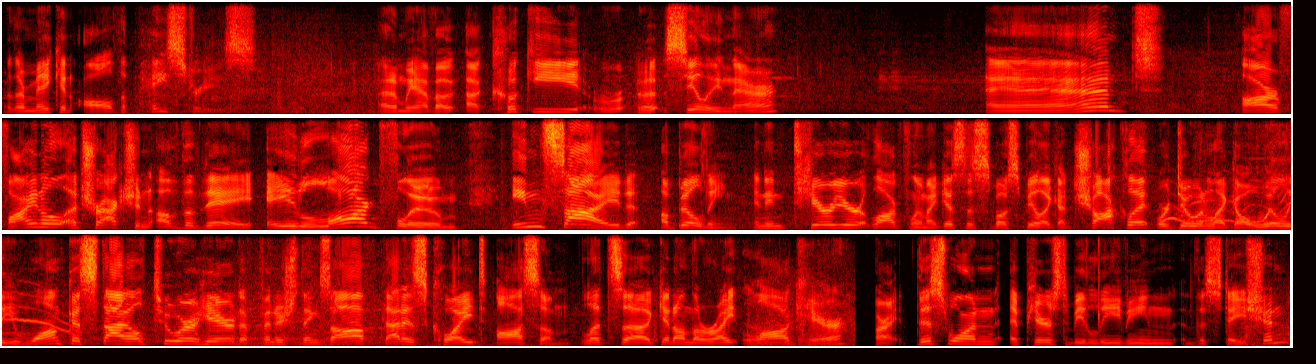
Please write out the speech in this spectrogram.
where they're making all the pastries. And we have a, a cookie uh, ceiling there. And our final attraction of the day, a log flume inside a building, an interior log flume. I guess this is supposed to be like a chocolate. We're doing like a Willy Wonka style tour here to finish things off. That is quite awesome. Let's uh, get on the right log here. All right, this one appears to be leaving the station.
